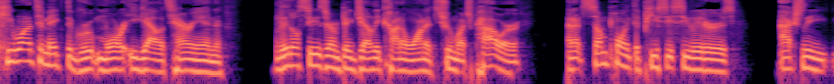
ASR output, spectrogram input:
He wanted to make the group more egalitarian. Little Caesar and Big Jelly kind of wanted too much power. And at some point, the PCC leaders actually,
